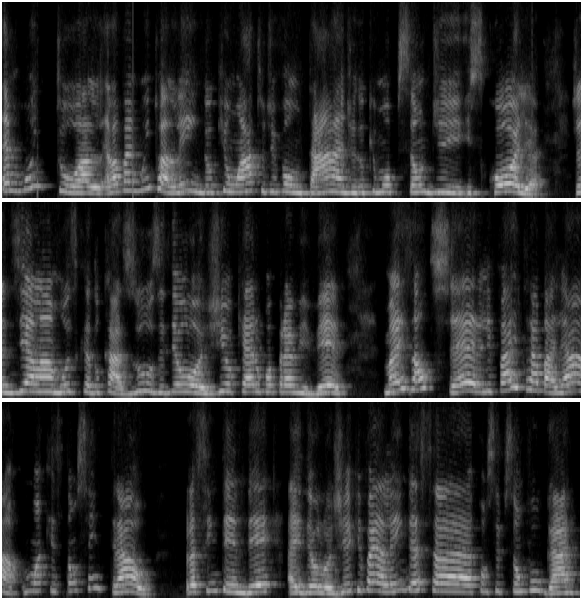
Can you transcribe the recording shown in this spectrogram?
é muito, ela vai muito além do que um ato de vontade, do que uma opção de escolha. Já dizia lá a música do Cazuza, ideologia, eu quero uma para viver. Mas Althusser, ele vai trabalhar uma questão central, para se entender a ideologia que vai além dessa concepção vulgar.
